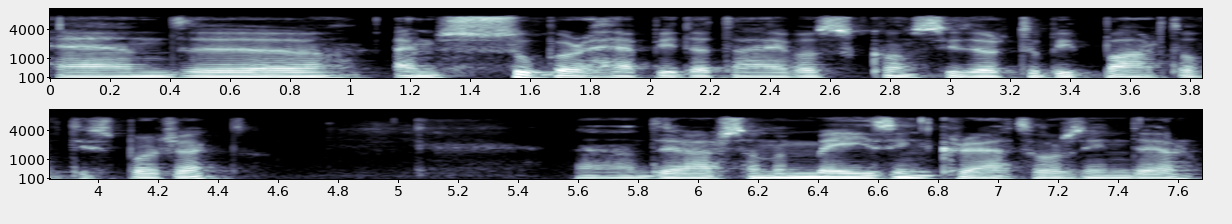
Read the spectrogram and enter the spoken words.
And uh, I'm super happy that I was considered to be part of this project. Uh, there are some amazing creators in there.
